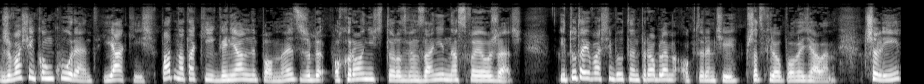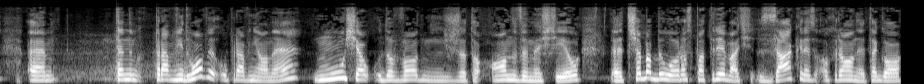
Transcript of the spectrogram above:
że właśnie konkurent jakiś wpadł na taki genialny pomysł, żeby ochronić to rozwiązanie na swoją rzecz. I tutaj właśnie był ten problem, o którym ci przed chwilą powiedziałem. Czyli em, ten prawidłowy uprawniony musiał udowodnić, że to on wymyślił. E, Trzeba było rozpatrywać zakres ochrony tego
